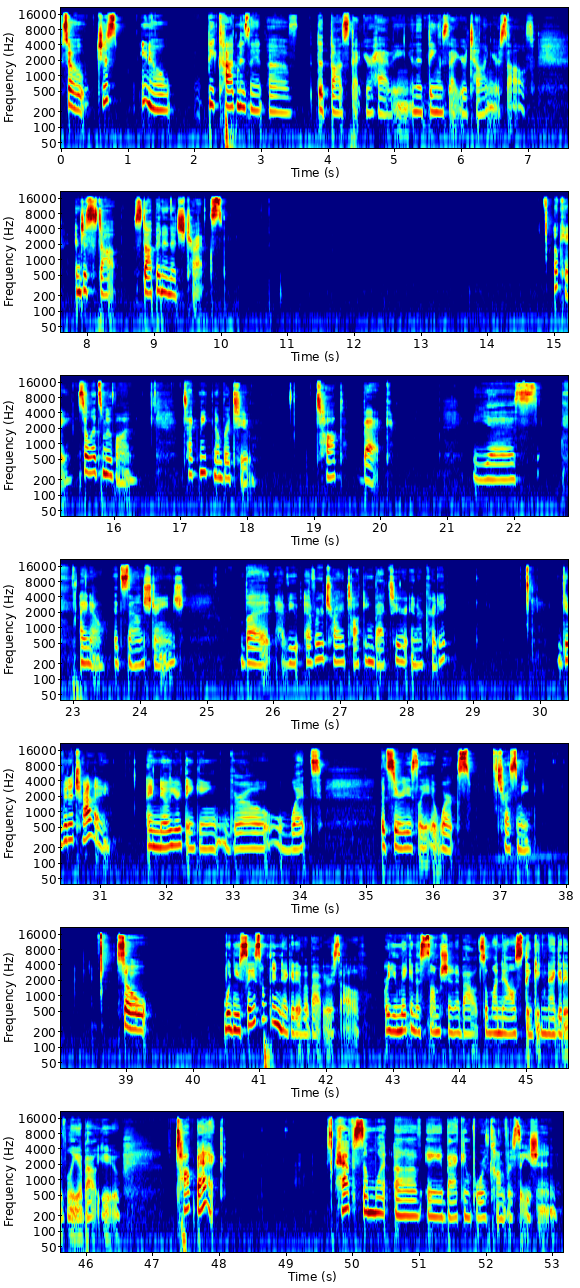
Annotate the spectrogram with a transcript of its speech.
So just, you know, be cognizant of the thoughts that you're having and the things that you're telling yourself. And just stop. Stop it in its tracks. Okay, so let's move on. Technique number two talk back. Yes, I know it sounds strange, but have you ever tried talking back to your inner critic? Give it a try. I know you're thinking, girl, what? But seriously, it works. Trust me. So, when you say something negative about yourself, or you make an assumption about someone else thinking negatively about you, talk back. Have somewhat of a back and forth conversation.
